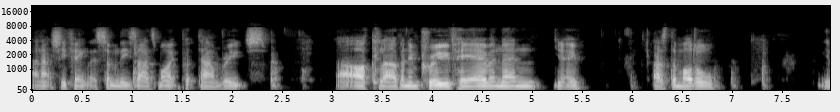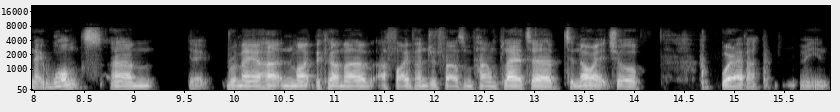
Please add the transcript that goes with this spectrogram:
and actually think that some of these lads might put down roots at our club and improve here. And then, you know, as the model, you know, wants, um, you know, Romeo Hutton might become a, a five hundred thousand pound player to to Norwich or wherever. I mean,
